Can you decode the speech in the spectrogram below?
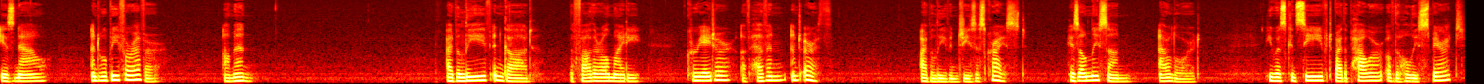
is now, and will be forever. Amen. I believe in God, the Father Almighty, creator of heaven and earth. I believe in Jesus Christ, his only Son, our Lord. He was conceived by the power of the Holy Spirit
